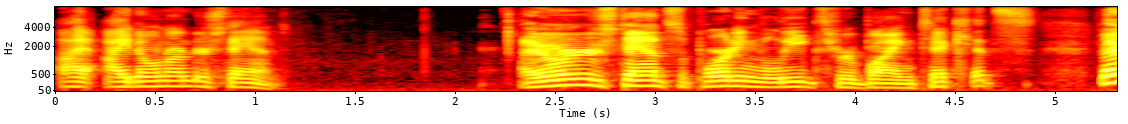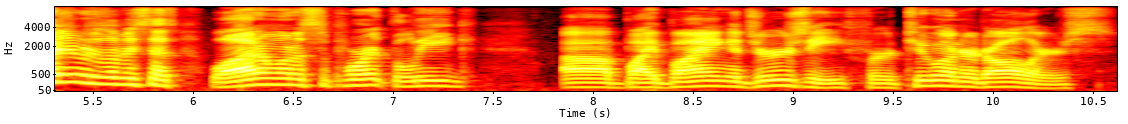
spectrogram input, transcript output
I I don't understand. I don't understand supporting the league through buying tickets, especially when somebody says, "Well, I don't want to support the league uh, by buying a jersey for two hundred dollars."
